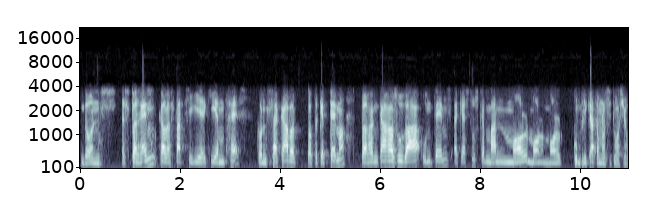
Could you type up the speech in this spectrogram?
Doncs esperem que l'Estat sigui aquí emprès quan s'acaba tot aquest tema per encara ajudar un temps aquests que van molt, molt, molt complicat amb la situació.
